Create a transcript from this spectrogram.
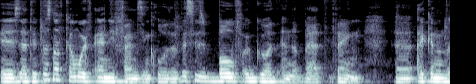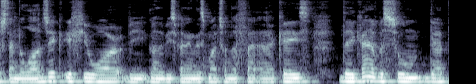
is that it does not come with any fans included. This is both a good and a bad thing. Uh, I can understand the logic. If you are be, going to be spending this much on the uh, case, they kind of assume that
